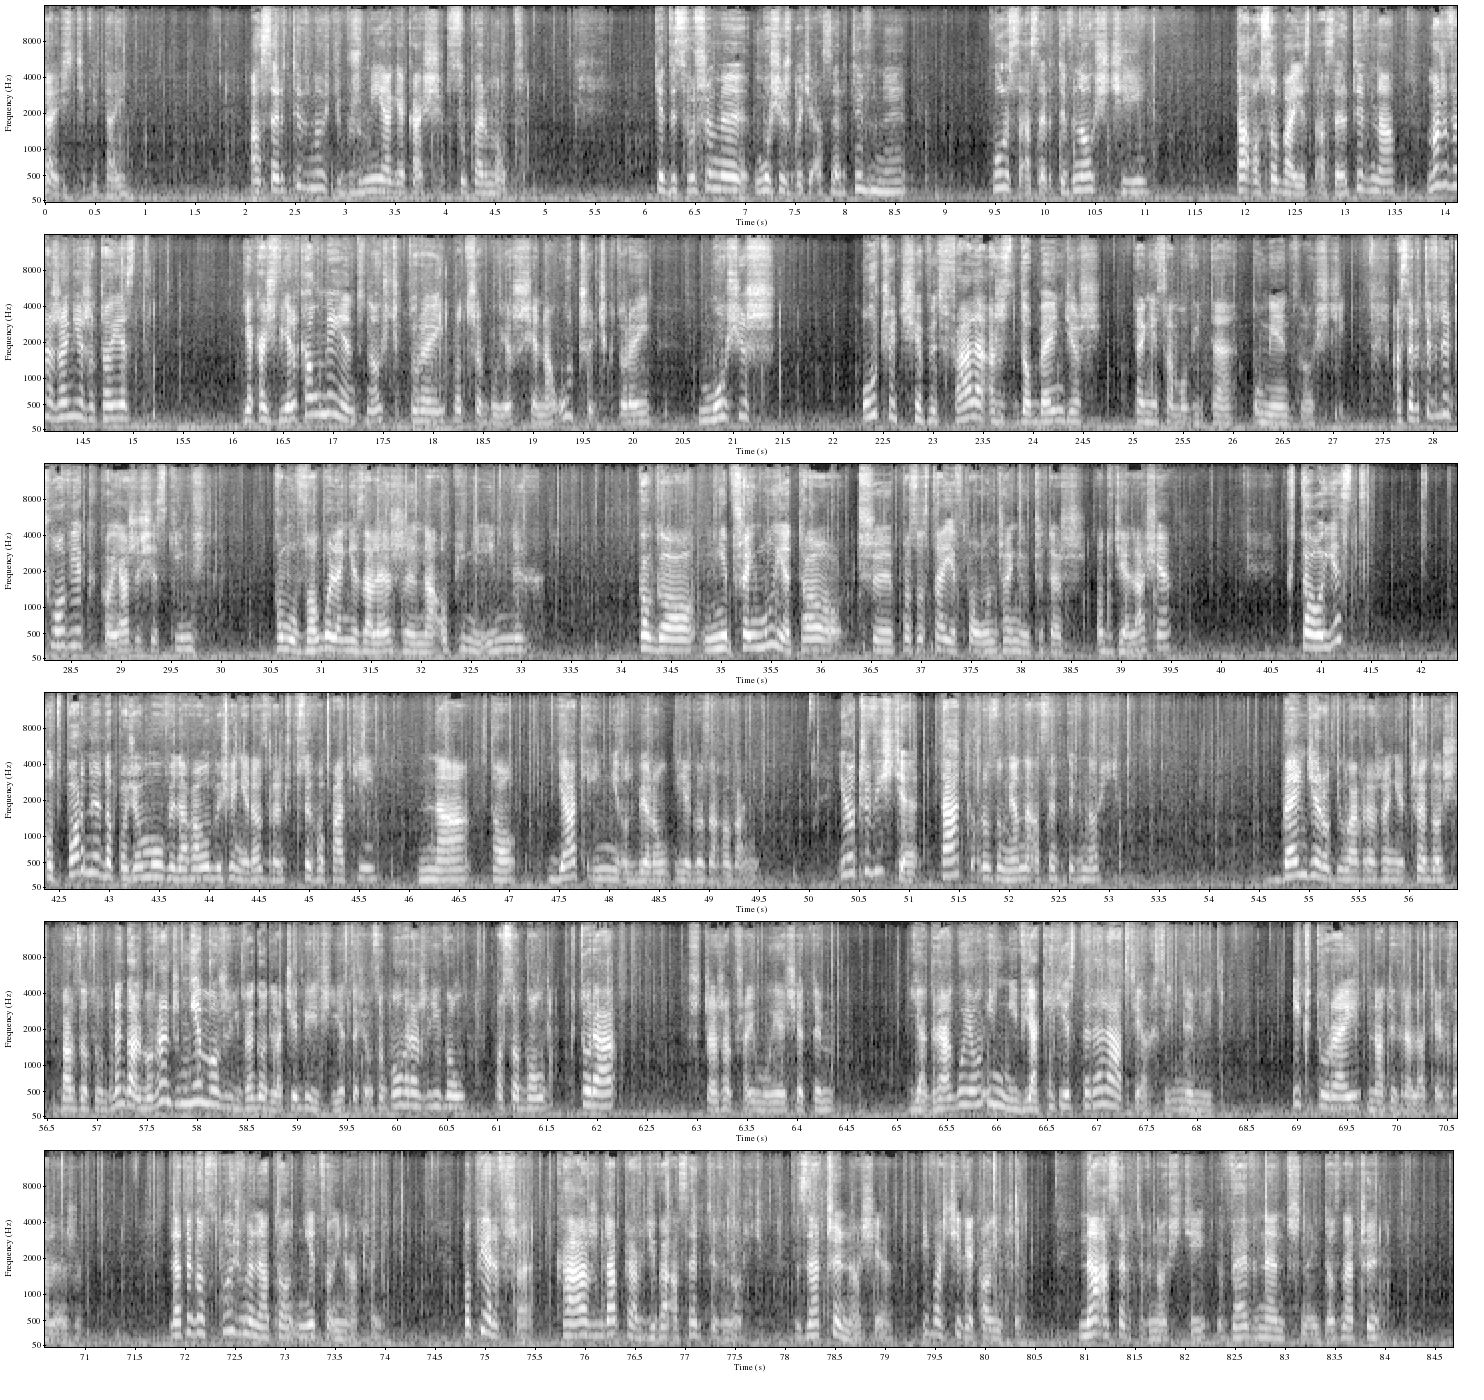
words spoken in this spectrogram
Cześć, witaj. Asertywność brzmi jak jakaś supermoc. Kiedy słyszymy, musisz być asertywny, kurs asertywności, ta osoba jest asertywna, masz wrażenie, że to jest jakaś wielka umiejętność, której potrzebujesz się nauczyć, której musisz uczyć się wytrwale, aż zdobędziesz te niesamowite umiejętności. Asertywny człowiek kojarzy się z kimś, komu w ogóle nie zależy na opinii innych, kogo nie przejmuje to, czy pozostaje w połączeniu, czy też oddziela się, kto jest odporny do poziomu, wydawałoby się nieraz wręcz psychopatii, na to, jak inni odbiorą jego zachowanie. I oczywiście tak rozumiana asertywność będzie robiła wrażenie czegoś bardzo trudnego albo wręcz niemożliwego dla ciebie, jeśli jesteś osobą wrażliwą, osobą, która szczerze przejmuje się tym, jak reagują inni, w jakich jest relacjach z innymi i której na tych relacjach zależy. Dlatego spójrzmy na to nieco inaczej. Po pierwsze, każda prawdziwa asertywność zaczyna się i właściwie kończy na asertywności wewnętrznej, to znaczy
